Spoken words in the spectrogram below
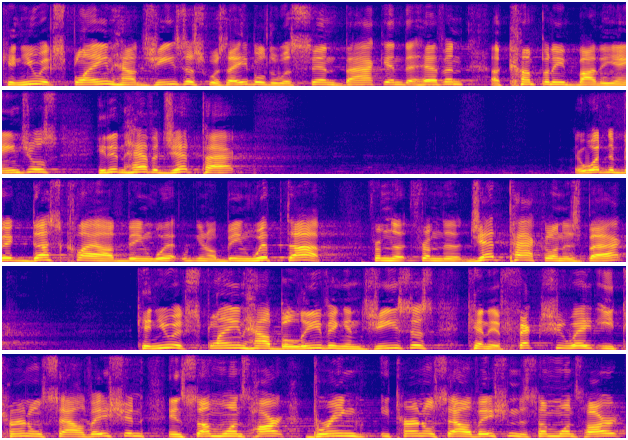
Can you explain how Jesus was able to ascend back into heaven accompanied by the angels? He didn't have a jetpack. There wasn't a big dust cloud being, you know, being whipped up from the, from the jetpack on his back. Can you explain how believing in Jesus can effectuate eternal salvation in someone's heart, bring eternal salvation to someone's heart?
